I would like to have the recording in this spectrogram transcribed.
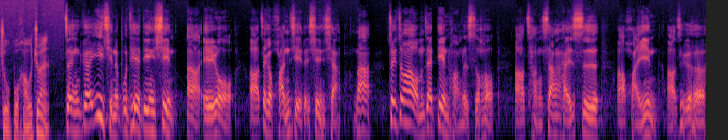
逐步好转。整个疫情的不确定性啊，也有。啊，这个缓解的现象，那最重要，我们在电访的时候啊，厂商还是啊反映啊这个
